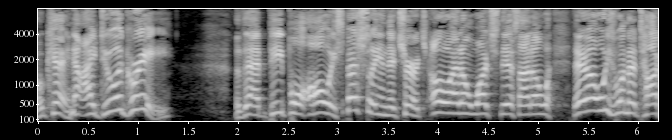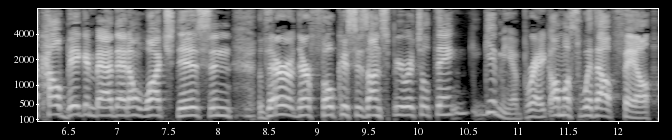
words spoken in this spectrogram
Okay, now I do agree that people always, especially in the church, oh, I don't watch this. I don't, they always want to talk how big and bad they don't watch this and their, their focus is on spiritual thing. Give me a break. Almost without fail.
